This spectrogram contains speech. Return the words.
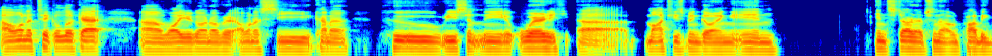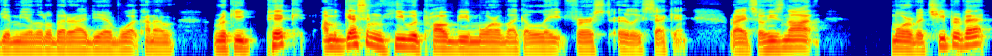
I want to take a look at uh, while you're going over it, I want to see kind of who recently where uh Monty's been going in in startups, and that would probably give me a little better idea of what kind of rookie pick. I'm guessing he would probably be more of like a late first, early second, right? So he's not more of a cheaper vet,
